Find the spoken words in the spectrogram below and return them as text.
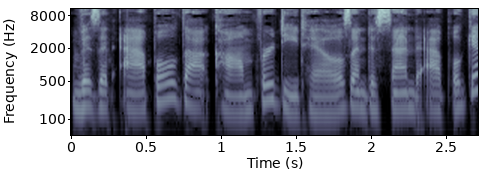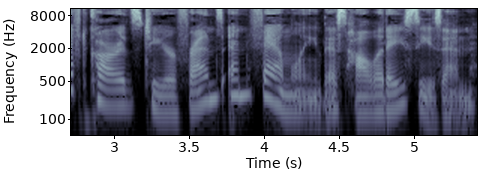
Visit apple.com for details and to send Apple gift cards to your friends and family this holiday season.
